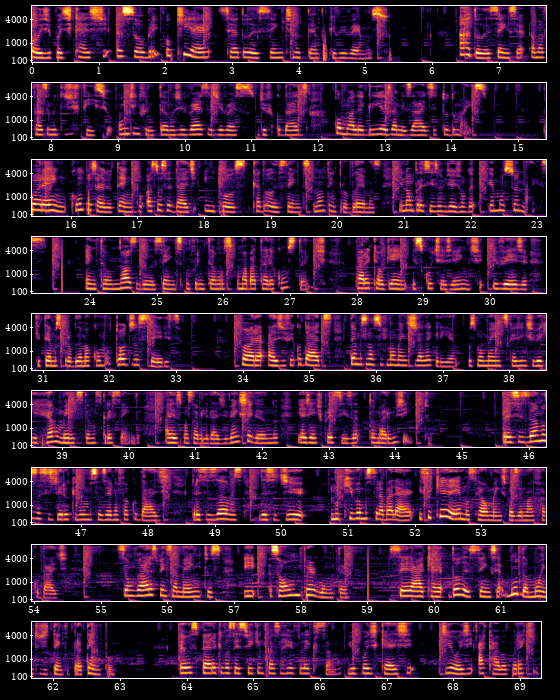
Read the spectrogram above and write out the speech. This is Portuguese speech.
Hoje o podcast é sobre o que é ser adolescente no tempo que vivemos. A adolescência é uma fase muito difícil, onde enfrentamos diversas diversas dificuldades, como alegrias, amizades e tudo mais. Porém, com o passar do tempo, a sociedade impôs que adolescentes não têm problemas e não precisam de ajuda emocionais. Então, nós adolescentes enfrentamos uma batalha constante para que alguém escute a gente e veja que temos problema como todos os seres. Fora as dificuldades, temos nossos momentos de alegria, os momentos que a gente vê que realmente estamos crescendo. A responsabilidade vem chegando e a gente precisa tomar um jeito. Precisamos decidir o que vamos fazer na faculdade, precisamos decidir no que vamos trabalhar e se queremos realmente fazer uma faculdade. São vários pensamentos e só uma pergunta: será que a adolescência muda muito de tempo para tempo? Eu espero que vocês fiquem com essa reflexão e o podcast de hoje acaba por aqui.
